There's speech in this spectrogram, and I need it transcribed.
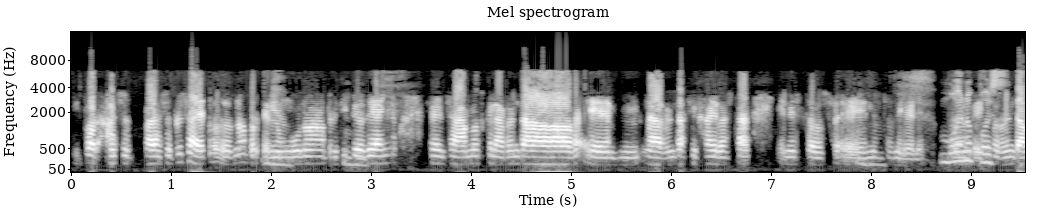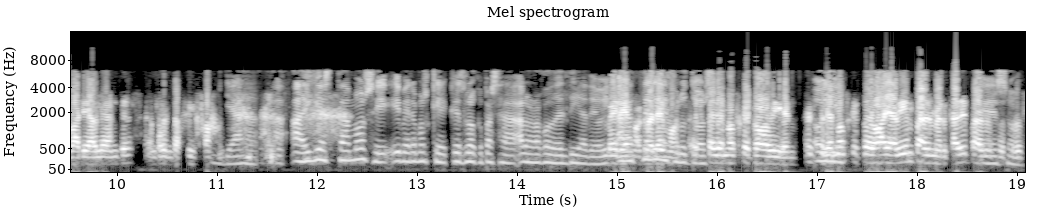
y por, para sorpresa de todos, ¿no? Porque ninguno a principios de año pensábamos que la renta la renta fija iba a estar en estos en estos niveles. Bueno, pues renta variable antes en renta fija. Ya ahí estamos y, veremos qué, es lo que pasa a lo largo del día de hoy. Veremos, veremos. Esperemos que todo bien. Esperemos que todo vaya bien para el mercado y para nosotros.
